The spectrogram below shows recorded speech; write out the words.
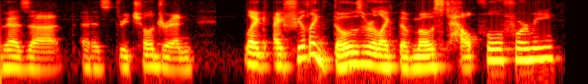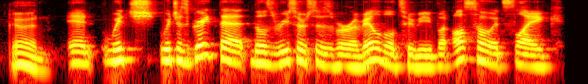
has uh, has three children, like I feel like those were like the most helpful for me. Good. And which which is great that those resources were available to me, but also it's like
